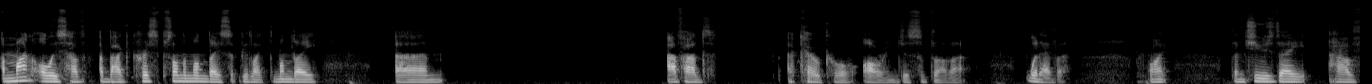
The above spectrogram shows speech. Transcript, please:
I might always have a bag of crisps on the Monday, so it'd be like the Monday, um, I've had a Coke or orange or something like that, whatever, right? Then Tuesday, have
